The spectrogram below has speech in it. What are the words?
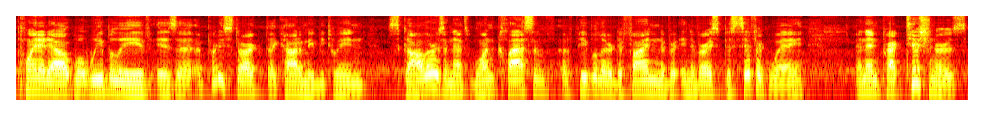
pointed out what we believe is a, a, pretty stark dichotomy between scholars, and that's one class of, of people that are defined in a, in a very specific way, and then practitioners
